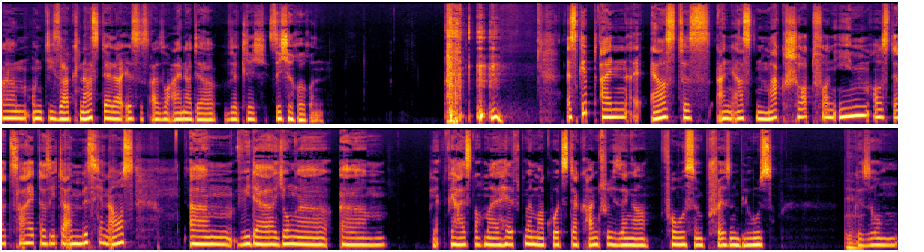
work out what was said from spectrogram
Ähm, und dieser Knast, der da ist, ist also einer der wirklich sichereren. Es gibt ein erstes, einen ersten Mugshot von ihm aus der Zeit. Da sieht er ein bisschen aus ähm, wie der junge, ähm, wie, wie heißt nochmal, helft mir mal kurz, der Country-Sänger Folsom Prison Blues mhm. gesungen.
